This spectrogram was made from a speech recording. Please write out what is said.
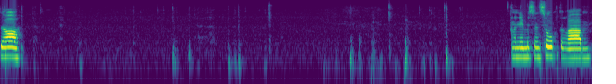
So. Und wir müssen uns hochgraben.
